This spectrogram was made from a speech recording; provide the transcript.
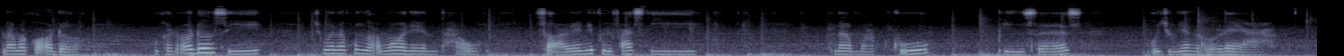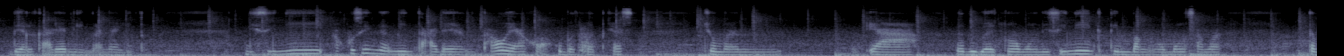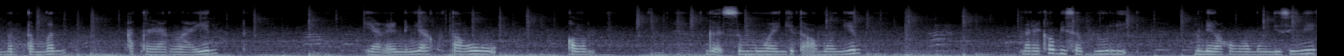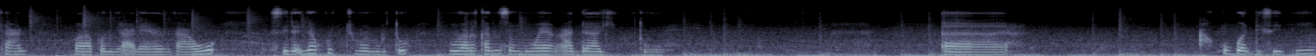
nama kok odol. Bukan odol sih cuman aku nggak mau ada yang tahu. Soalnya ini privasi. Namaku princess. Ujungnya nggak boleh ya biar kalian gimana gitu. Di sini aku sih nggak minta ada yang tahu ya kalau aku buat podcast. Cuman ya lebih baik ngomong di sini ketimbang ngomong sama temen-temen atau yang lain yang endingnya aku tahu kalau nggak semua yang kita omongin mereka bisa peduli. Mending aku ngomong di sini kan walaupun nggak ada yang tahu setidaknya aku cuma butuh mengeluarkan semua yang ada gitu. Uh, aku buat di sini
